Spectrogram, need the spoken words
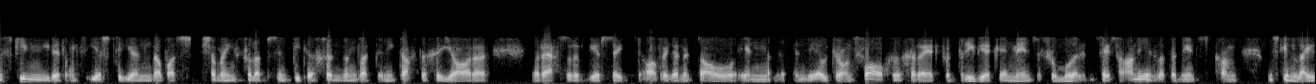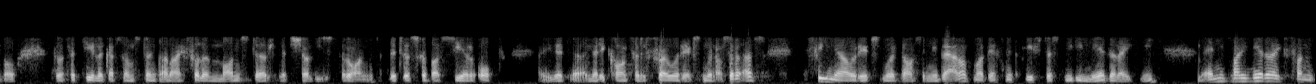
miskien nie dit ons eerste een, daar was Shamaine Phillips en Pieter Gunning wat in die 80e jare regs oor deur Suid-Afrika Natal in in die ou Transvaal gered vir 3 weke en mense vermoor. Sy sê aan nie wat mense kan miskien label. Dit was natuurlik as ons dink aan daai film Monster met Charlize Theron. Dit was gebaseer op jy weet Amerikaanse vroue regsmoord. So daar is female regsmoorders in die wêreld, maar definitief dis nie die meerderheid nie. En maar die meerderheid van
